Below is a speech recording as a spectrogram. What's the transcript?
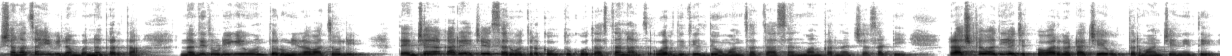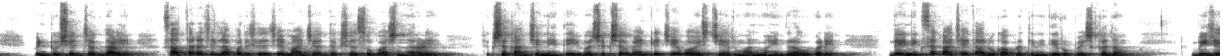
क्षणाचाही विलंब न करता नदीत उडी घेऊन तरुणीला वाचवले. त्यांच्या या कार्याचे सर्वत्र कौतुक होत असतानाच वर्धेतील देवमाणसाचा सन्मान करण्याच्यासाठी राष्ट्रवादी अजित पवार गटाचे उत्तरमानचे नेते पिंटू शेठ जगदाळे सातारा जिल्हा परिषदेचे माजी अध्यक्ष सुभाष नरळे शिक्षकांचे नेते व शिक्षक बँकेचे व्हाईस चेअरमन महेंद्र उगडे दैनिक सकाळचे तालुका प्रतिनिधी रुपेश कदम बी जे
